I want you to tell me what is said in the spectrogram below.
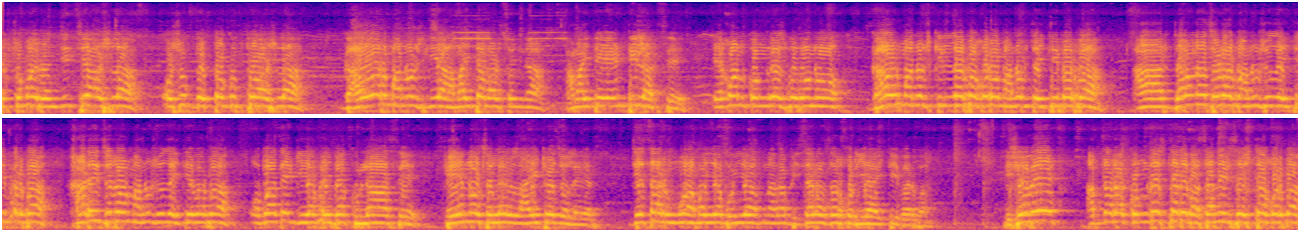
এক সময় রঞ্জিত শাহ আসলা, অশোক দত্তগুপ্ত আসলা। গাঁৱৰ মানুষ গিয়া হামাইতে পারছই না, হামাইতে এন্টি লাগছে। এখন কংগ্রেস ভবনও গাঁৱৰ মানুষ কিল্লার বাকরও মানুষ যাইতে পারবা, আর জালনা ছড়ার মানুষও যাইতে পারবা, খাড়ি ছড়ার মানুষও যাইতে পারবা, অবাধে গিয়া পাইবা খোলা আছে, ফ্যানও চলে, লাইটও জ্বলে। যেসা রুমও আমাইয়া বইয়া আপনারা বিচার আচার করিয়া আইতে পারবা। হিসাবে আপনারা কংগ্রেস তারে বাঁচানোর চেষ্টা করবা।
